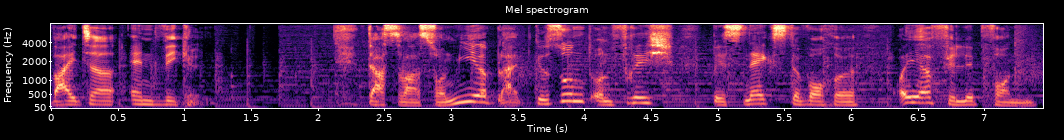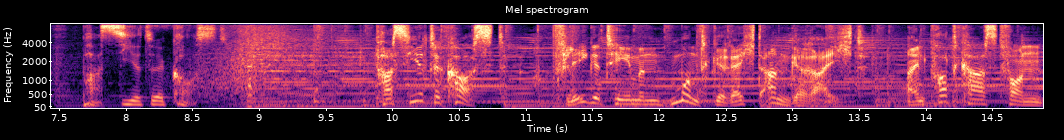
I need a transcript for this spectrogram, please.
weiterentwickeln. Das war's von mir, bleibt gesund und frisch. Bis nächste Woche, euer Philipp von Passierte Kost. Passierte Kost. Pflegethemen mundgerecht angereicht. Ein Podcast von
